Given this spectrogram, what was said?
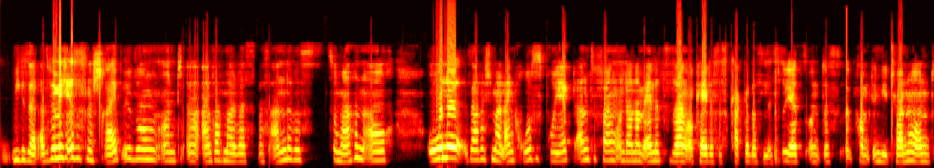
Wie gesagt, also für mich ist es eine Schreibübung und äh, einfach mal was, was anderes zu machen auch. ohne, sag ich mal, ein großes Projekt anzufangen und dann am Ende zu sagen, okay, das ist Kacke, das lässt du jetzt und das äh, kommt in die Tonne und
